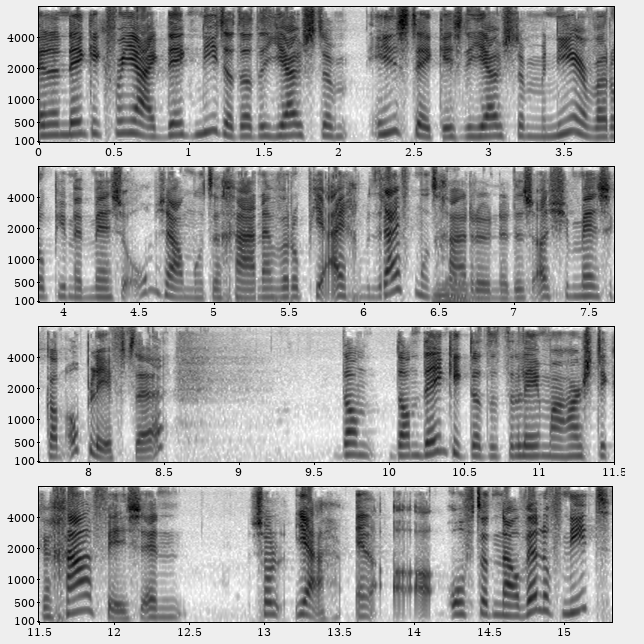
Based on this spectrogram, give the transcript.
en dan denk ik van ja, ik denk niet dat dat de juiste insteek is, de juiste manier waarop je met mensen om zou moeten gaan en waarop je eigen bedrijf moet gaan runnen. Dus als je mensen kan opliften, dan, dan denk ik dat het alleen maar hartstikke gaaf is. En, zo, ja, en of dat nou wel of niet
